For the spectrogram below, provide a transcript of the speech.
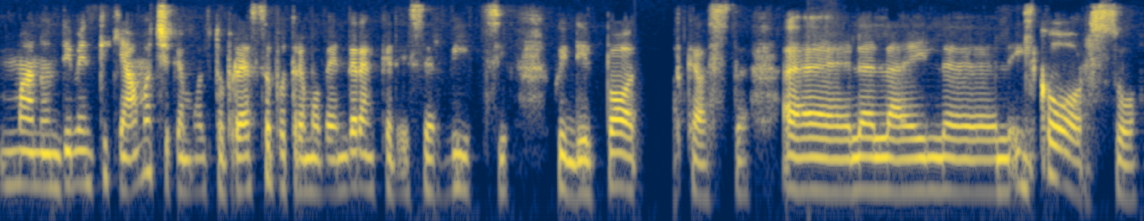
ma non dimentichiamoci che molto presto potremo vendere anche dei servizi, quindi il podcast podcast, eh, la, la, il, il, corso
